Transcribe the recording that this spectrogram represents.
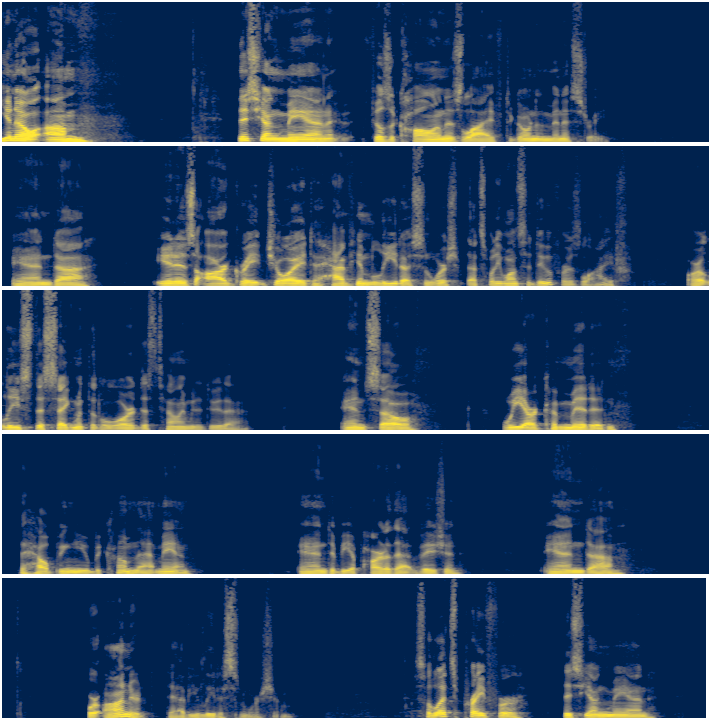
You know, um, this young man feels a call in his life to go into the ministry. And uh, it is our great joy to have him lead us in worship. That's what he wants to do for his life, or at least this segment that the Lord is telling me to do that. And so we are committed to helping you become that man and to be a part of that vision. And um, we're honored to have you lead us in worship. So let's pray for this young man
